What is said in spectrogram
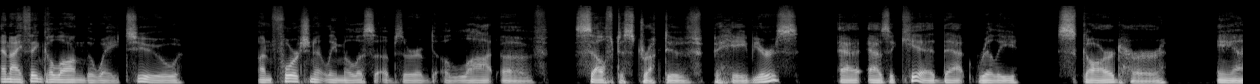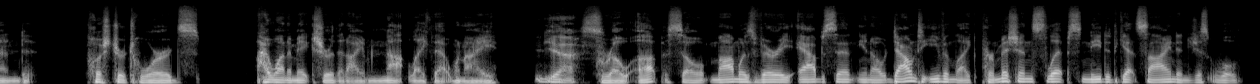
And I think along the way too, unfortunately, Melissa observed a lot of self destructive behaviors a- as a kid that really scarred her and pushed her towards, I want to make sure that I am not like that when I yes. grow up. So mom was very absent, you know, down to even like permission slips needed to get signed and just, well,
